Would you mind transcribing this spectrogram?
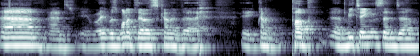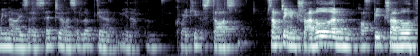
Um, and it was one of those kind of uh, kind of pub uh, meetings, and um, you know, I, I, said to him, I said, look, um, you know, To start something in travel, and offbeat travel.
